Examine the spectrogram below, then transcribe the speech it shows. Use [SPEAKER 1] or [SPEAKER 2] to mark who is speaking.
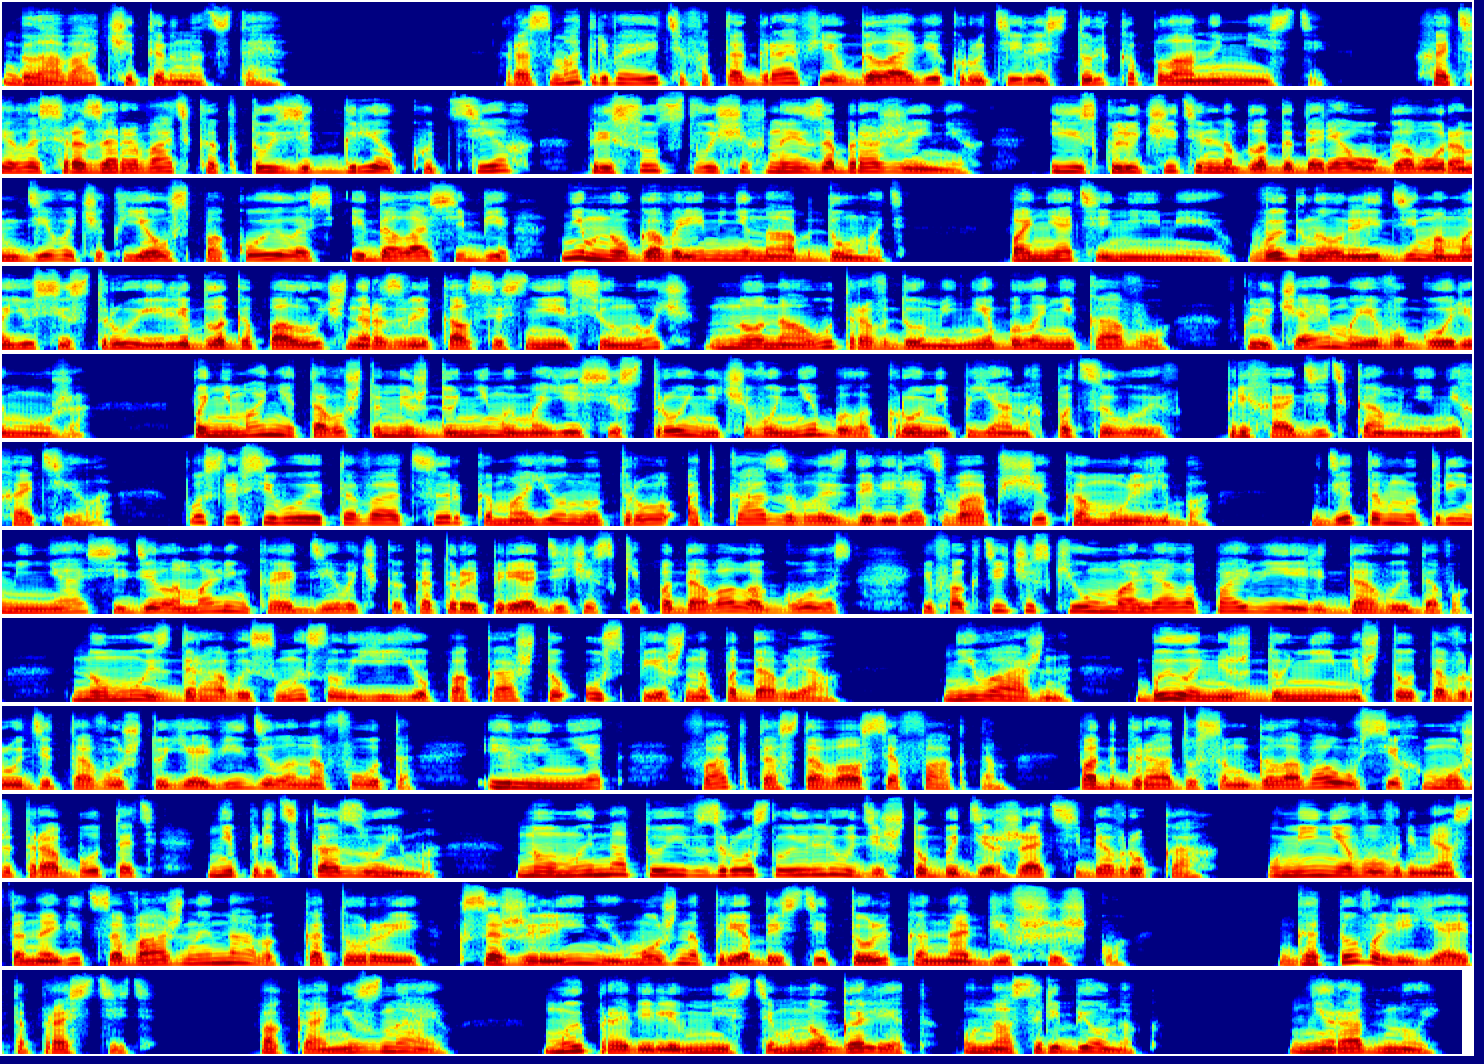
[SPEAKER 1] Глава 14. Рассматривая эти фотографии, в голове крутились только планы мести. Хотелось разорвать как тузик грелку тех, присутствующих на изображениях, и исключительно благодаря уговорам девочек я успокоилась и дала себе немного времени на обдумать. Понятия не имею, выгнал ли Дима мою сестру или благополучно развлекался с ней всю ночь, но на утро в доме не было никого, включая моего горе-мужа. Понимание того, что между ним и моей сестрой ничего не было, кроме пьяных поцелуев, приходить ко мне не хотело. После всего этого цирка мое нутро отказывалось доверять вообще кому-либо. Где-то внутри меня сидела маленькая девочка, которая периодически подавала голос и фактически умоляла поверить Давыдову. Но мой здравый смысл ее пока что успешно подавлял. Неважно, было между ними что-то вроде того, что я видела на фото, или нет, факт оставался фактом. Под градусом голова у всех может работать непредсказуемо. Но мы на то и взрослые люди, чтобы держать себя в руках. Умение вовремя остановиться – важный навык, который, к сожалению, можно приобрести только набив шишку. Готова ли я это простить? Пока не знаю. Мы провели вместе много лет, у нас ребенок не родной.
